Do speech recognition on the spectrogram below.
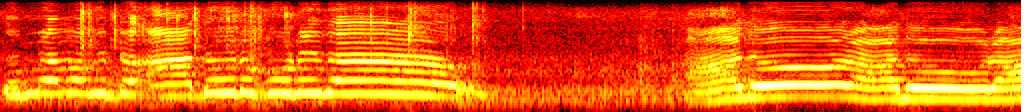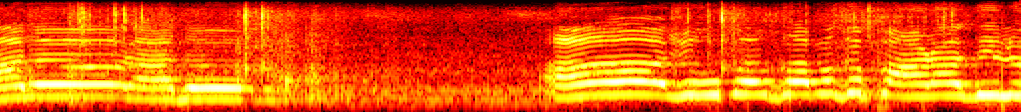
তুমি আমাকে একটু আদর করে দাও। আদর আদর আদর আদর। আ সৌভাগ্য আমাকে পাড়া দিল।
